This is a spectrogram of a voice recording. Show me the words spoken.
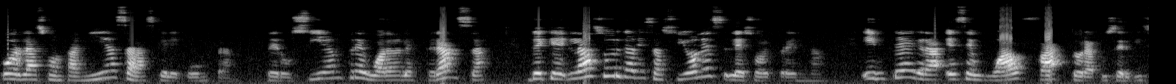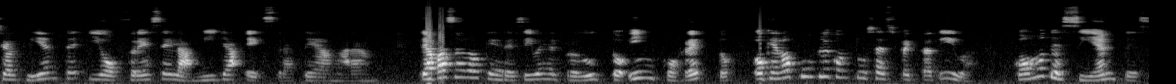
por las compañías a las que le compran, pero siempre guardan la esperanza de que las organizaciones le sorprendan. Integra ese wow factor a tu servicio al cliente y ofrece la milla extra. Te amarán. ¿Te ha pasado que recibes el producto incorrecto o que no cumple con tus expectativas? ¿Cómo te sientes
